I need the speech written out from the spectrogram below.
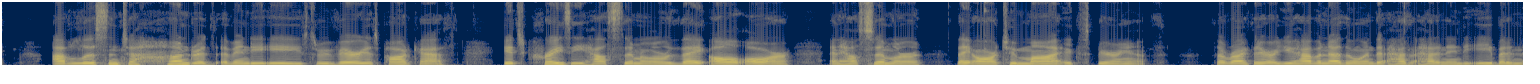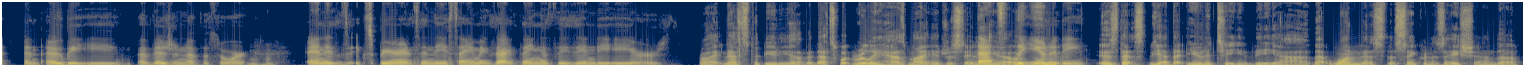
I've listened to hundreds of NDEs through various podcasts. It's crazy how similar they all are and how similar they are to my experience. So right there, you have another one that hasn't had an NDE but an, an OBE, a vision of the sort, Mhm. and is experiencing the same exact thing as these NDEers. Right, and that's the beauty of it. That's what really has my interest in That's it. You know, the unity. is that yeah that unity, the uh, that oneness, the synchronization, the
